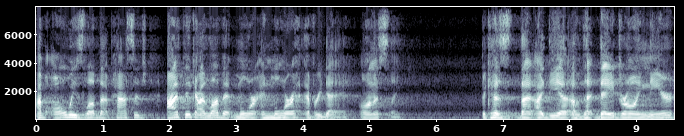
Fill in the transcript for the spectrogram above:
I've always loved that passage. I think I love it more and more every day, honestly because that idea of that day drawing near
